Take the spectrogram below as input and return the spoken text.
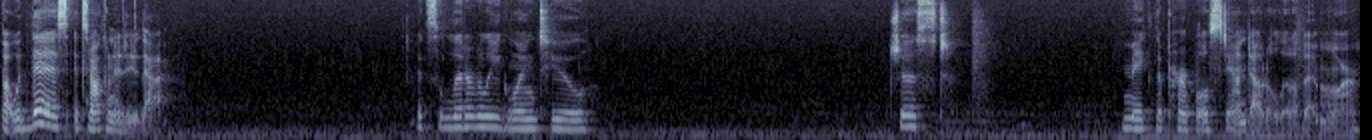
But with this, it's not gonna do that. It's literally going to just make the purple stand out a little bit more.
